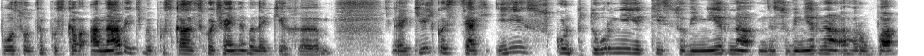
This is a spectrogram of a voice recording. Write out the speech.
посуд випускав, а навіть випускались, хоча й невеликих е, е, кількостях, і скульптурні якісь сувенірна, сувенірна група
